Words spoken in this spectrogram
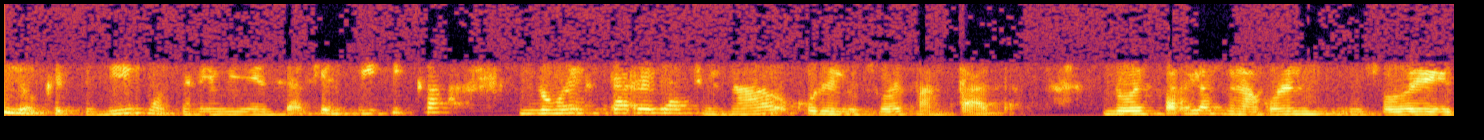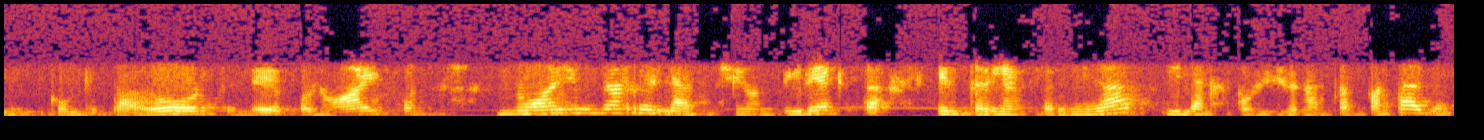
lo que tenemos en evidencia científica no está relacionado con el uso de pantallas, no está relacionado con el uso de computador, teléfono, iPhone, no hay una relación directa entre la enfermedad y la exposición a estas pantallas.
